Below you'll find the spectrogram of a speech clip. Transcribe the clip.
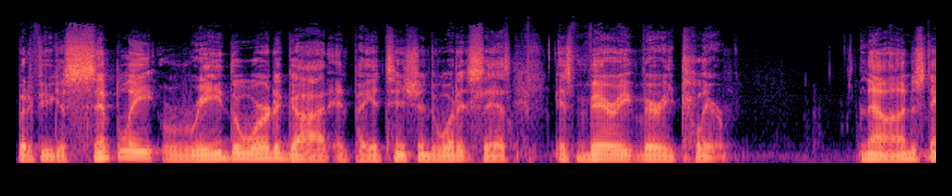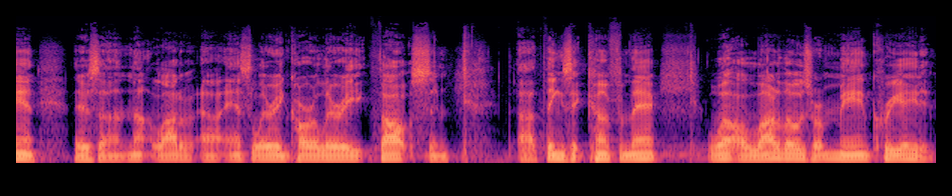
But if you just simply read the Word of God and pay attention to what it says, it's very, very clear. Now, I understand there's a, a lot of uh, ancillary and corollary thoughts and uh, things that come from that. Well, a lot of those are man created,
